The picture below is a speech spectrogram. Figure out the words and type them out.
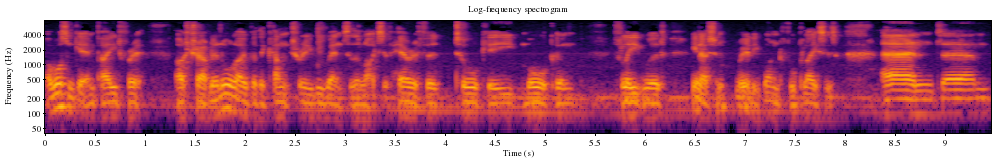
I wasn't getting paid for it. I was travelling all over the country. We went to the likes of Hereford, Torquay, Morecambe, Fleetwood, you know, some really wonderful places. And um,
